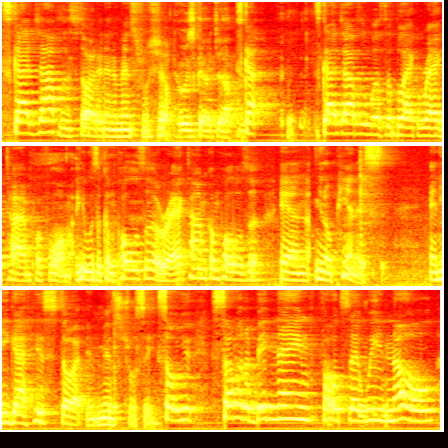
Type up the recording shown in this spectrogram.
Scott Joplin started in a minstrel show. who's Scott Joplin? Scott Scott Joplin was a black ragtime performer. He was a composer, a ragtime composer, and you know pianist. And he got his start in minstrelsy. So you, some of the big name folks that we know,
